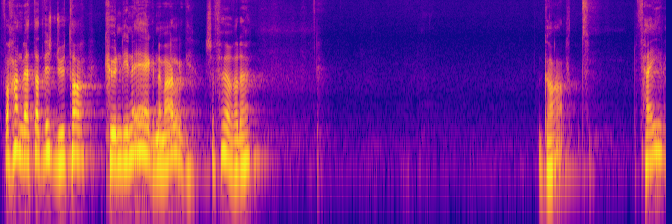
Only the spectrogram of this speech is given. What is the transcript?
For han vet at hvis du tar kun dine egne valg, så fører det galt, feil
